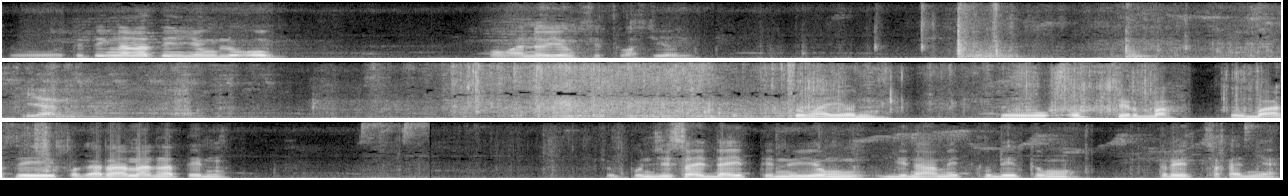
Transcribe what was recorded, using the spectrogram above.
So, titingnan natin yung loob kung ano yung sitwasyon. Yan. So ngayon, so obserba. So base pag-aralan natin. So fungicide, daitin yung ginamit ko ditong trait sa kanya.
